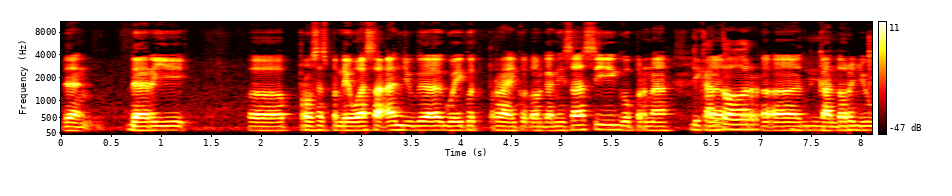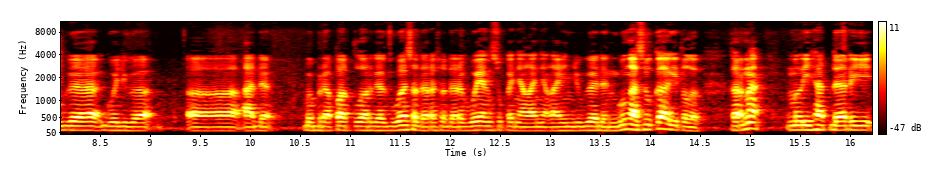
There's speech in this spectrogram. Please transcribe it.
dan dari eh, proses pendewasaan juga gue ikut pernah ikut organisasi gue pernah Di kantor. eh, eh, eh, kantor juga gue juga eh, ada beberapa keluarga gue saudara-saudara gue yang suka nyala-nyalahin juga dan gue nggak suka gitu loh. Karena melihat dari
